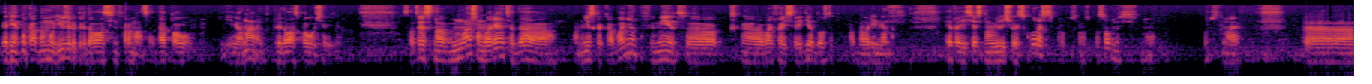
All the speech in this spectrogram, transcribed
вернее, только одному юзеру передавалась информация, да, по, и она передавалась по очереди. Соответственно, в нашем варианте, да, там несколько абонентов имеют э, к Wi-Fi среде доступ одновременно. Это, естественно, увеличивает скорость, пропускную способность, ну, собственно, э,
